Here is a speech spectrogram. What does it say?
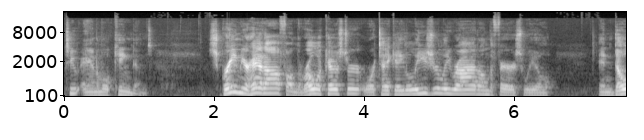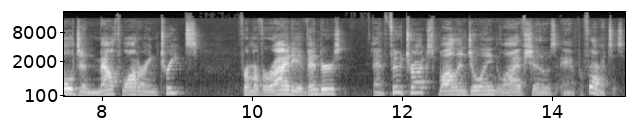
to animal kingdoms. Scream your head off on the roller coaster or take a leisurely ride on the Ferris wheel. Indulge in mouth-watering treats from a variety of vendors and food trucks while enjoying live shows and performances.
